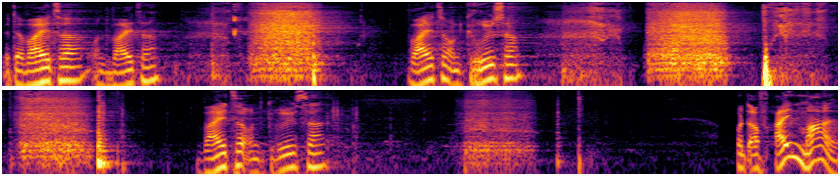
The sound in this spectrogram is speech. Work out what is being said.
wird er weiter und weiter, weiter und größer. Weiter und größer. Und auf einmal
